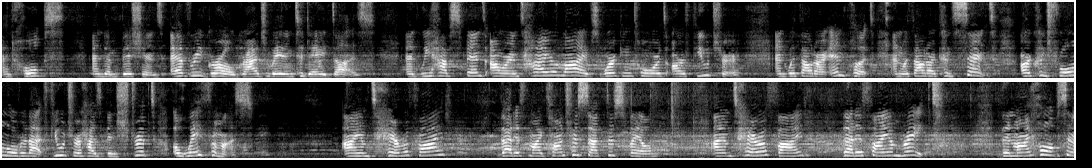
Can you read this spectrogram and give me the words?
and hopes and ambitions. Every girl graduating today does. And we have spent our entire lives working towards our future. And without our input and without our consent, our control over that future has been stripped away from us. I am terrified that if my contraceptives fail, I am terrified that if I am raped, then my hopes and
